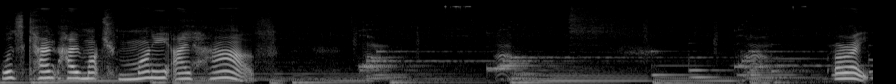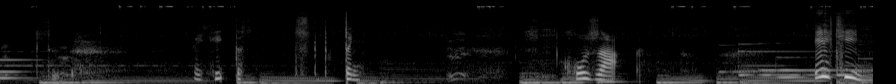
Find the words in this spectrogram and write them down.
Let's count how much money I have. Alright. I hate this stupid thing. Close that. 18.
